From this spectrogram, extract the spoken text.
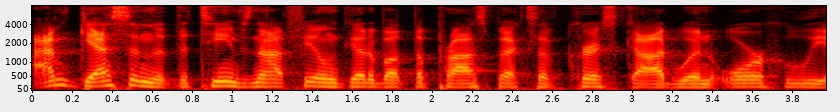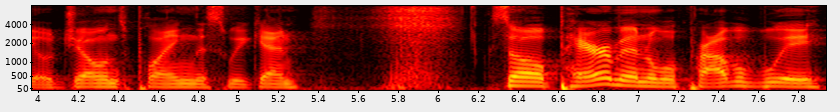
I'm guessing that the team's not feeling good about the prospects of Chris Godwin or Julio Jones playing this weekend. So Perriman will probably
